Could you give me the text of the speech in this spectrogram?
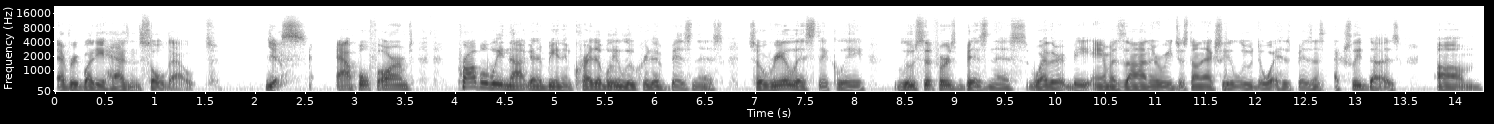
everybody hasn't sold out. Yes. Apple Farms probably not going to be an incredibly lucrative business. So realistically, Lucifer's business, whether it be Amazon or we just don't actually allude to what his business actually does, um,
